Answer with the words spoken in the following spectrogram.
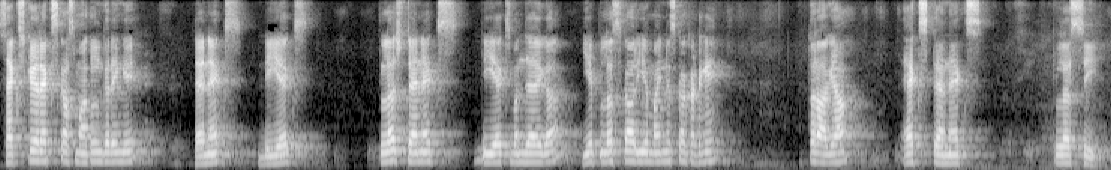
सेक्स स्क्र एक्स का समाकलन करेंगे। Tan x d x plus tan x d x बन जाएगा। ये प्लस का और ये माइनस का कट गए। उत्तर आ गया। X tan x plus c.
